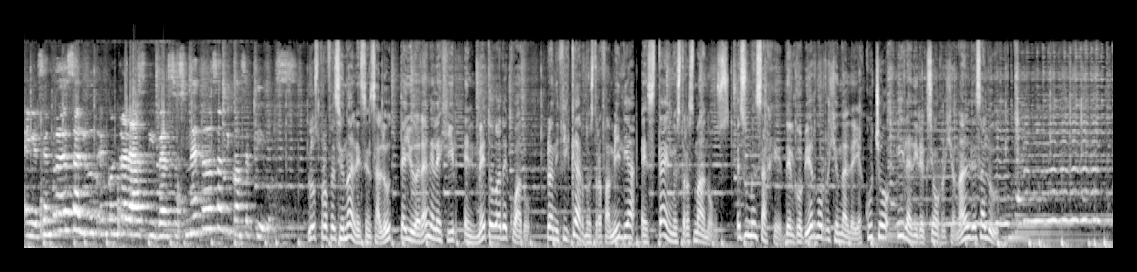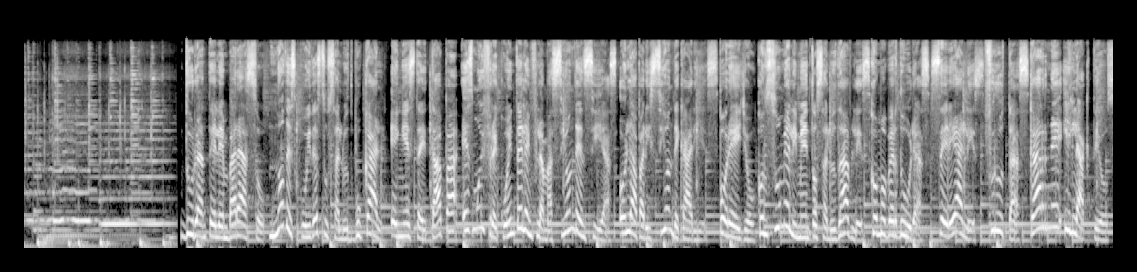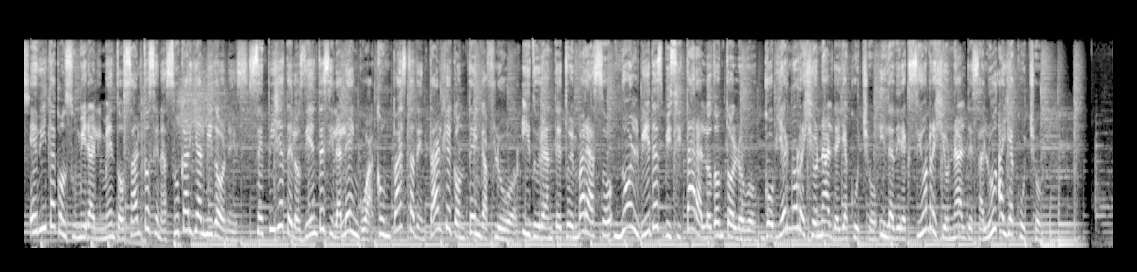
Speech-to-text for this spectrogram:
En el centro de salud encontrarás diversos métodos anticonceptivos los profesionales en salud te ayudarán a elegir el método adecuado. Planificar nuestra familia está en nuestras manos. Es un mensaje del Gobierno Regional de Ayacucho y la Dirección Regional de Salud. Durante el embarazo, no descuides tu salud bucal. En esta etapa es muy frecuente la inflamación de encías o la aparición de caries. Por ello, consume alimentos saludables como verduras, cereales, frutas, carne y lácteos. Evita consumir alimentos altos en azúcar y almidones. Cepíllate los dientes y la lengua con pasta dental que contenga flúor. Y durante tu embarazo, no olvides visitar al odontólogo. Gobierno Regional de Ayacucho y la Dirección Regional de Salud Ayacucho.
